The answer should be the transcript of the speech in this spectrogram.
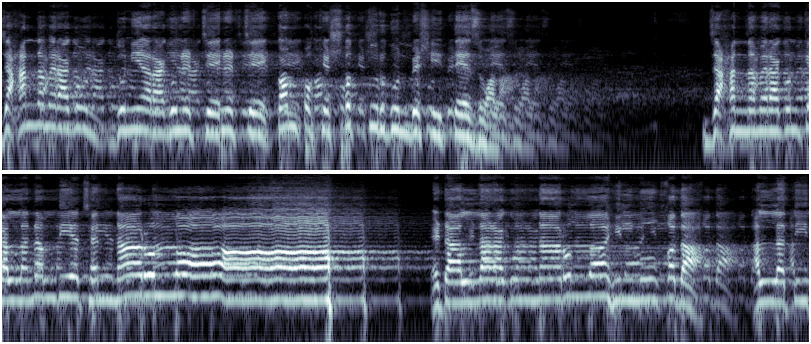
জাহান্নামের আগুন দুনিয়ার আগুনের চেয়ে কমপক্ষে 70 গুণ বেশি তেজওয়ালা। জাহান্নামের আগুনকে আল্লাহ নাম দিয়েছেন নারুল্লাহ। এটা আল্লাহর আগুন, নারুল্লাহিল মুকাদা আল্লাতী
